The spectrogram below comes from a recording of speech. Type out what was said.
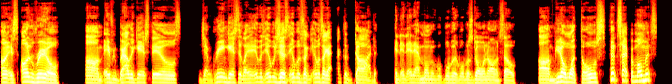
un- it's unreal. Um, Avery Bradley getting steals, Jeff Green getting it. Like it was, it was just, it was like it was like an act of God. And in, in, that moment, what, what, what was going on? So, um, you don't want those type of moments.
